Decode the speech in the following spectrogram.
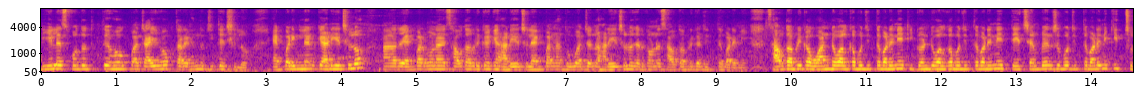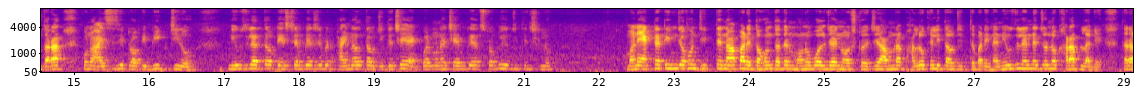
ডিএলএস পদ্ধতিতে হোক বা যাই হোক, তারা কিন্তু জিতেছিল একবার ইংল্যান্ডকে হারিয়েছিল আর একবার মনে হয় সাউথ আফ্রিকাকে হারিয়েছিল। একবার না দুবার জন্য হারিয়েছিল, যার কারণে সাউথ আফ্রিকা জিততে পারেনি। South Africa one day world কাপও জিততে পারেনি টি টোয়েন্টি ওয়ার্ল্ড কাপও জিততে পারেনি, টেস্ট চ্যাম্পিয়নশিপও জিততে পারেনি, কিচ্ছু। তারা কোনো ICC trophy, big zero. New Zealand তাও টেস্ট চ্যাম্পিয়নশিপের ফাইনাল তাও জিতেছে, একবার মনে হয় চ্যাম্পিয়ন্স ট্রফিও জিতেছিল। মানে একটা টিম যখন জিততে না পারে, তখন তাদের মনোবল যায় নষ্ট হয়, যে আমরা ভালো খেলি তাও জিততে পারি না। নিউজিল্যান্ডের জন্য খারাপ লাগে। তারা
